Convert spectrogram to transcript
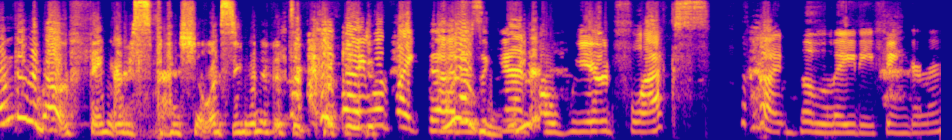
something about finger specialists, even if it's a cookie. I was like, that is again weird. a weird flex. I'm the ladyfinger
